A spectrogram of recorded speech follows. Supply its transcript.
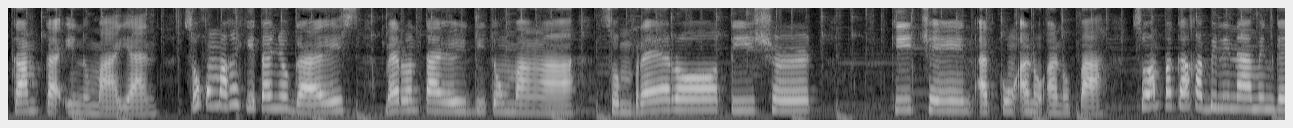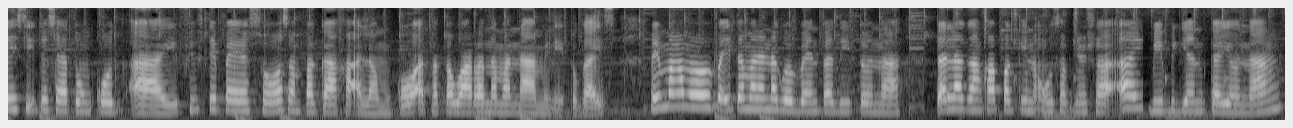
Camp Kainumayan. So kung makikita nyo guys, meron tayo ditong mga sombrero, t-shirt, keychain at kung ano-ano pa. So, ang pagkakabili namin guys dito sa tungkod ay 50 pesos ang pagkakaalam ko at natawaran naman namin ito guys. May mga mababait naman na nagbebenta dito na talagang kapag kinausap nyo siya ay bibigyan kayo ng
